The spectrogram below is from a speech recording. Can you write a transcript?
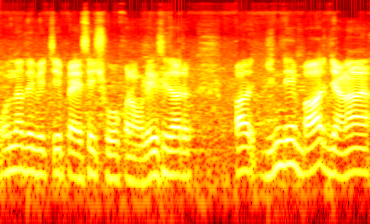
ਉਹਨਾਂ ਦੇ ਵਿੱਚ ਇਹ ਪੈਸੇ ਸ਼ੋਅ ਕਰਾਉਂਦੇ ਸੀ ਸਰ। ਪਰ ਜਿੰਨੇ ਬਾਹਰ ਜਾਣਾ,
